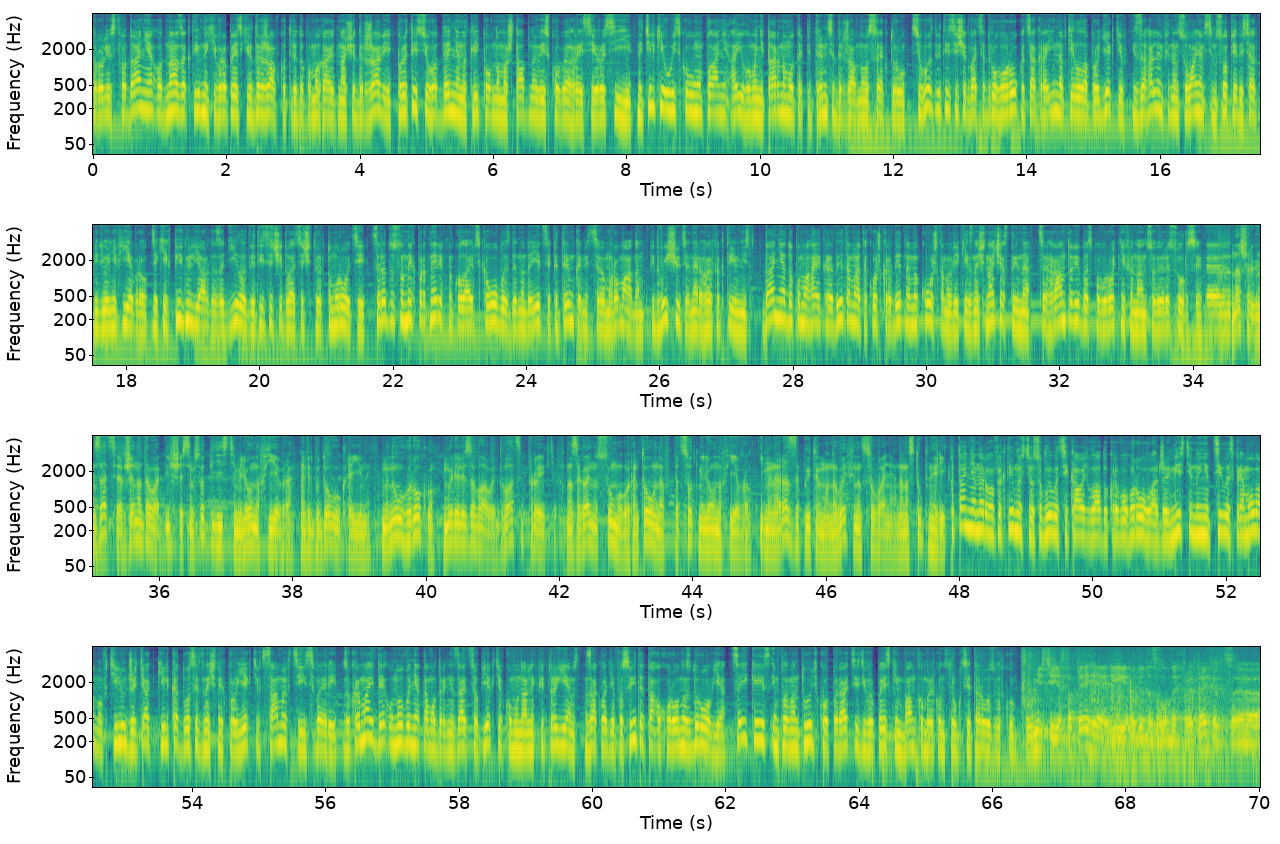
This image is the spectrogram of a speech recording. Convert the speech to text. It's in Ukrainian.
Королівство Данія одна з активних європейських держав, котрі допомагають нашій державі пройти сьогодення на тлі повномасштабної військової агресії Росії не тільки у військовому плані, а й у гуманітарному та підтримці державного сектору. Всього з 2022 року ця країна втілила проєктів із загальним фінансуванням в 750 мільйонів євро, з яких півмільярда задіяли в 2024 році. Серед основних партнерів Миколаївська область, де надається підтримка місцевим громадам, підвищується енергоефективність. Данія допомагає кредитами, а також кредитними коштами, в яких значна частина це грантові безповоротні фінансові ресурси. Наша організація вже надала більше 750 мільйонів євро на відбудову України. Минулого року ми реалізували 20 проєктів на загальну суму орієнтовано в 500 мільйонів євро. І ми нараз запитуємо нове фінансування на наступний рік. Питання енергоефективності особливо цікавить владу Кривого Рогу, адже в місті нині цілеспрямовано втілюють життя кілька досить значних проєктів саме в цій сфері. Зокрема, йде оновлення та модернізація об'єктів комунальних підприємств, закладів освіти та охорони здоров'я. Цей кейс імплементують в кооперації з Європейським банком реконструкції та розвитку. В місті є стратегія, і один із головних пріоритетів це е,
